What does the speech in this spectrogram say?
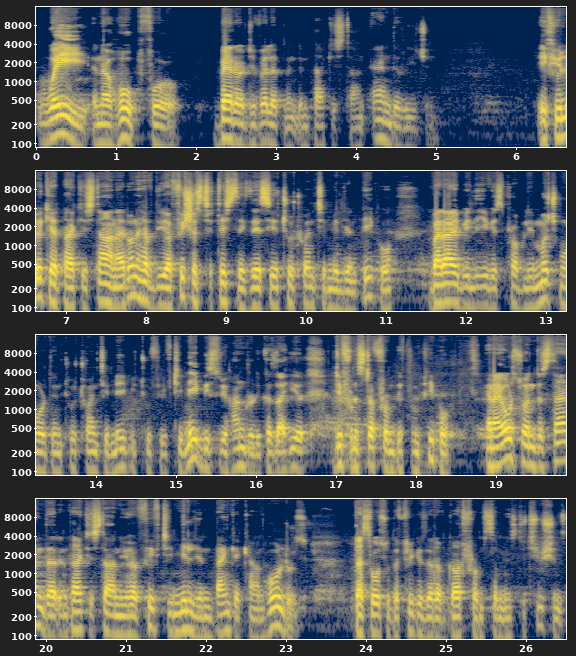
way and a hope for better development in Pakistan and the region. If you look at Pakistan, I don't have the official statistics, they say 220 million people, but I believe it's probably much more than 220, maybe 250, maybe 300, because I hear different stuff from different people. And I also understand that in Pakistan you have 50 million bank account holders. That's also the figures that I've got from some institutions.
